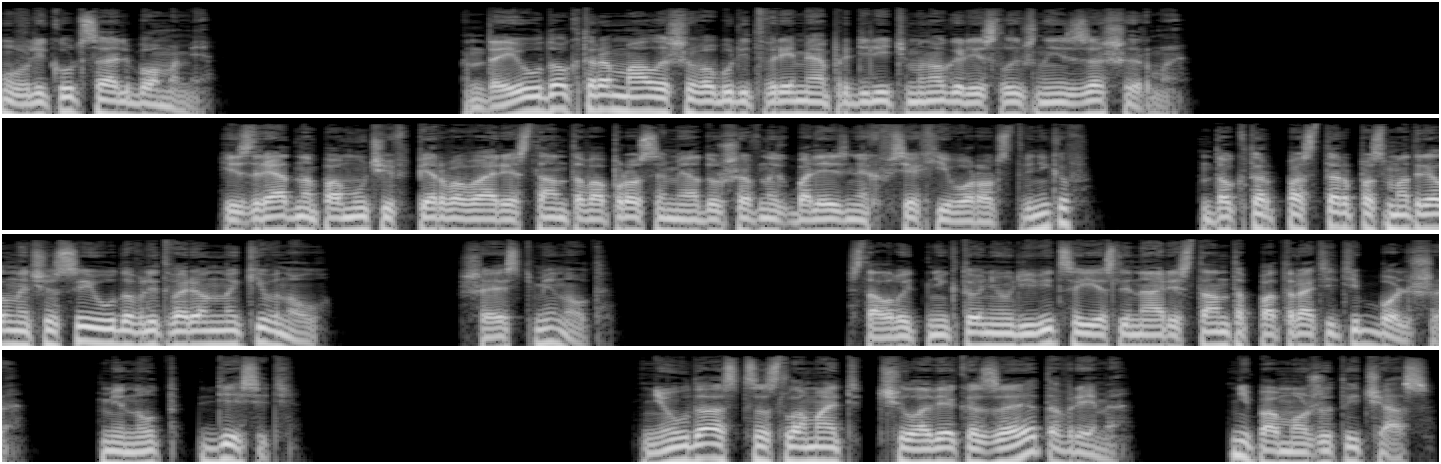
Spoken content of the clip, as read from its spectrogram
увлекутся альбомами. Да и у доктора Малышева будет время определить, много ли слышно из-за ширмы. Изрядно помучив первого арестанта вопросами о душевных болезнях всех его родственников, доктор Пастер посмотрел на часы и удовлетворенно кивнул. Шесть минут. Стало быть, никто не удивится, если на арестанта потратите больше минут десять. Не удастся сломать человека за это время, не поможет и час.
